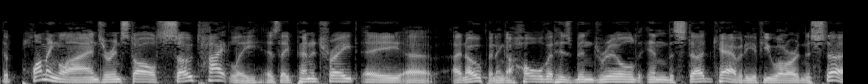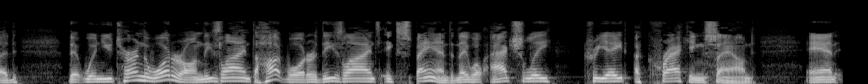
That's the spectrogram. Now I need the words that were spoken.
the plumbing lines are installed so tightly as they penetrate a uh, an opening, a hole that has been drilled in the stud cavity, if you will, or in the stud, that when you turn the water on, these lines, the hot water, these lines expand and they will actually create a cracking sound. And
